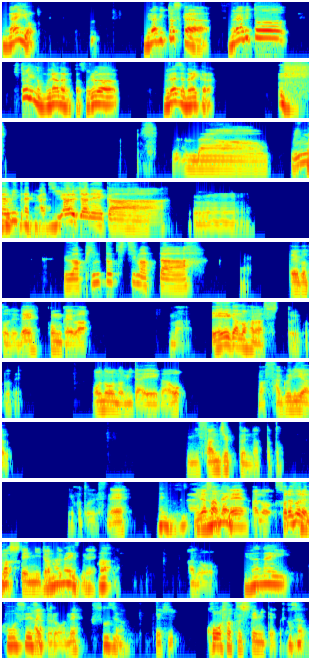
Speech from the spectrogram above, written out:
ないよ。村人しか、村人一人の村なんか、それは村じゃないから。なんだよ。みんな見たのが違うじゃねえか。うーん。うわ、ピンときちまった。ということでね、今回は、まあ、映画の話ということで、おのおの見た映画を、まあ、探り合う、2、30分だったということですね。何？皆さんもね、あの、それぞれの視点に立ってですね、あ、あの、言わない構成タイ作家。トルをね、クソじゃん。ぜひ考察してみてください。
